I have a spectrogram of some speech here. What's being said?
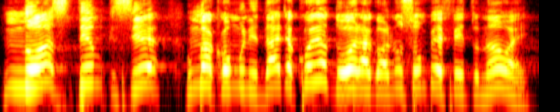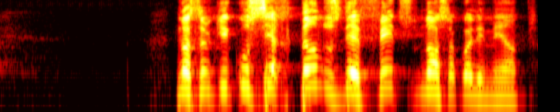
Nós temos que ser uma comunidade acolhedora. Agora, não somos perfeitos, não, ué. Nós temos que ir consertando os defeitos do nosso acolhimento.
